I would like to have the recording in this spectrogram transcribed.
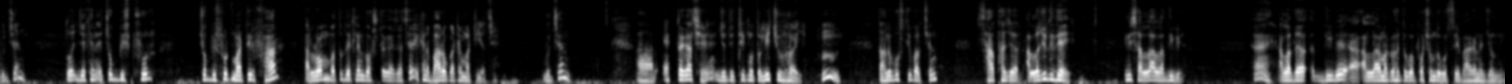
বুঝছেন? তো যেখানে চব্বিশ ফুট চব্বিশ ফুট মাটির ফার আর লম্বা তো দেখলেন দশটা গাছ আছে, এখানে বারো কাঠা মাটি আছে, বুঝছেন? আর একটা গাছে যদি ঠিকমতো লিচু হয়, হুম, তাহলে বুঝতে পারছেন সাত হাজার আল্লাহ যদি দেয় ইনশাল্লাহ আল্লাহ দিবে। হ্যাঁ আল্লাহ দিবে, আল্লাহ আমাকে হয়তো বা পছন্দ করছে এই বাগানের জন্যই।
